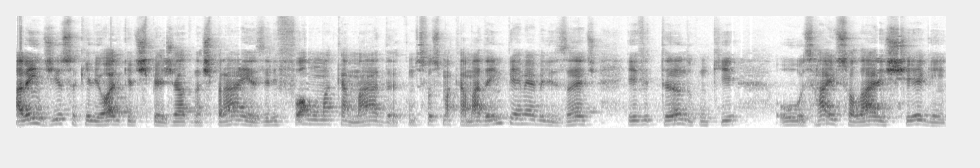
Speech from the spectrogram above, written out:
Além disso, aquele óleo que é despejado nas praias, ele forma uma camada, como se fosse uma camada impermeabilizante, evitando com que os raios solares cheguem,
